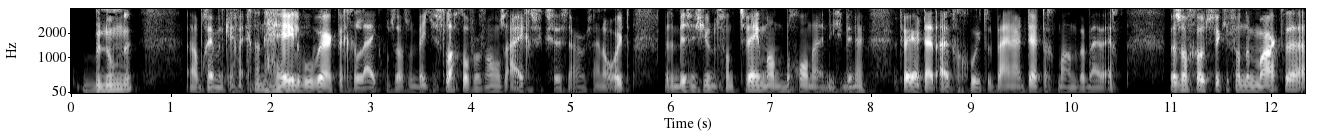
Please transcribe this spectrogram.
benoemde. Uh, op een gegeven moment kregen we echt een heleboel werk tegelijk. Om zelfs een beetje slachtoffer van ons eigen succes daar. We zijn ooit met een business unit van twee man begonnen. En die is binnen twee jaar tijd uitgegroeid tot bijna 30 man. Waarbij we echt best wel een groot stukje van de markt uh,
